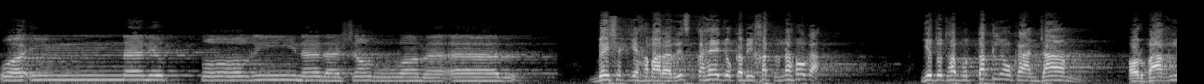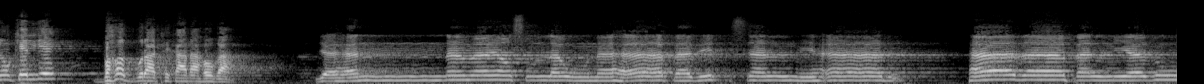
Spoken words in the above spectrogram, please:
وإن للطاغين لشر مآب بے شک یہ ہمارا رزق ہے جو کبھی ختم نہ ہوگا۔ یہ تو تھا متقیوں کا انجام اور باغیوں کے لیے بہت برا ٹھکانہ ہوگا۔ جهنم يصلونها فبئس المهاد هذا فليذوقوه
